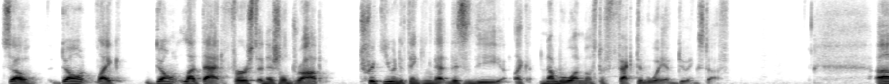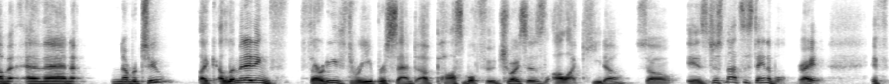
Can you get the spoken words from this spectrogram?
so don't like don't let that first initial drop trick you into thinking that this is the like number one most effective way of doing stuff um, and then number two like eliminating 33% of possible food choices a la keto. So is just not sustainable, right? If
